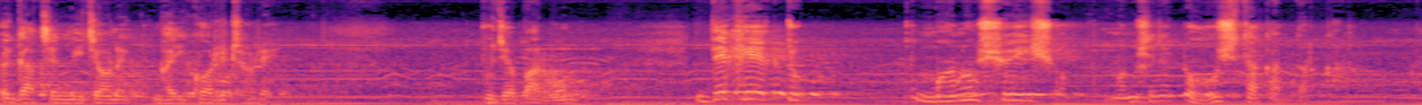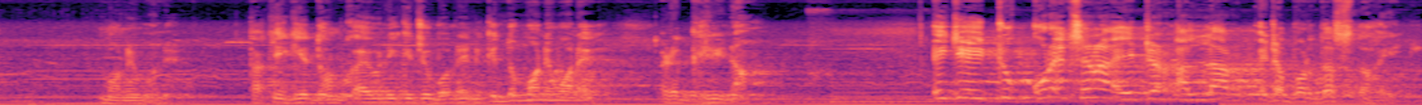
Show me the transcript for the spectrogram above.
ওই গাছের নিচে অনেক ভাই করে ঠরে। পূজা পার্বণ। দেখে একটু মানুষ এইসব মানুষের একটু হুশ থাকার দরকার। মনে মনে। তাকে গিয়ে ধমকায় উনি কিছু বলেনি, কিন্তু মনে মনে একটা ঘৃণা। এই যে এইটুক করেছে না, এটার আল্লাহর এটা বরদাস্ত হয়নি।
